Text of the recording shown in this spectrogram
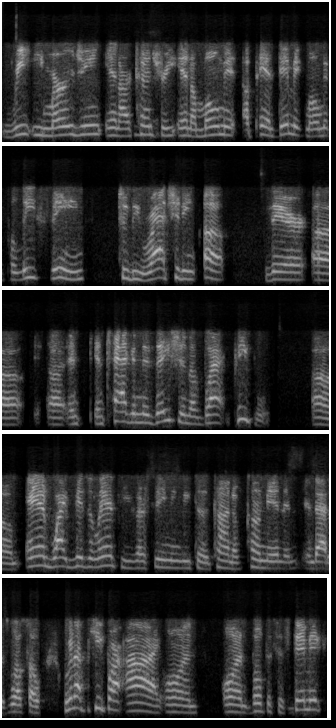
re-emerging in our country in a moment, a pandemic moment. Police seem to be ratcheting up their uh, uh, an- antagonization of black people. Um, and white vigilantes are seemingly to kind of come in and, and that as well. So we're gonna have to keep our eye on on both a systemic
